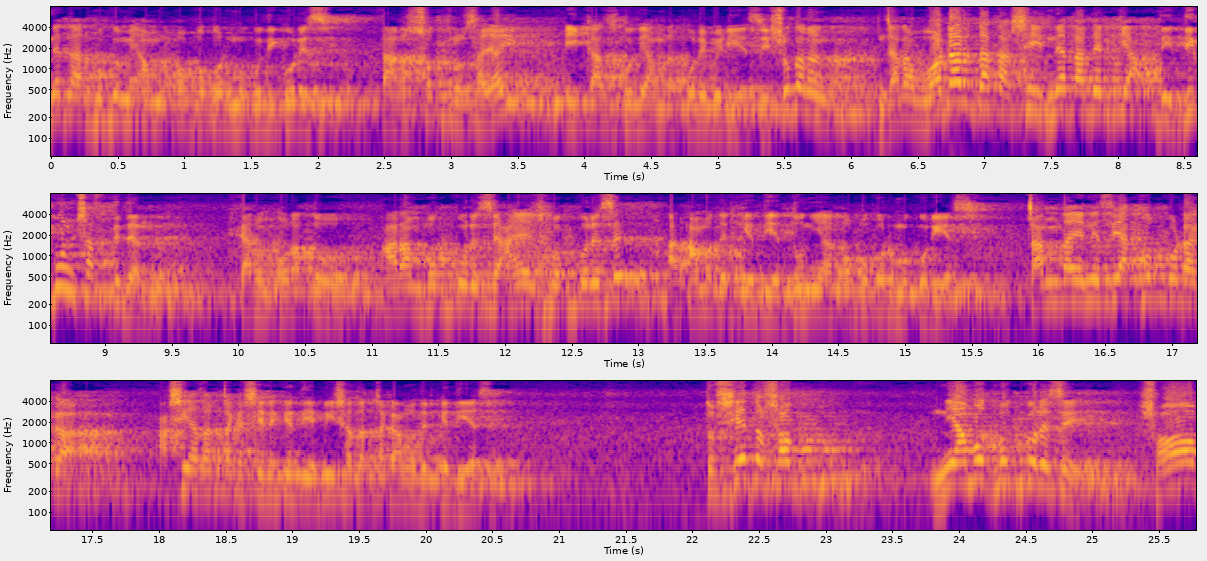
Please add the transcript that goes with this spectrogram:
নেতার হুকুমে আমরা অপকর্মগুলি করেছি। তার ছত্র ছায়াই এই কাজগুলি আমরা করে বেরিয়েছি। সুতরাং যারা অর্ডার দাতা, সেই নেতাদেরকে আপনি দ্বিগুণ শাস্তি দেন। কারণ ওরা তো আরাম ভোগ করেছে আয়েস ভোগ করেছে, আর আমাদেরকে দিয়ে দুনিয়ার অপকর্ম করিয়েছে। চান্দা এনেছে এক লক্ষ টাকা, আশি হাজার টাকা সে রেখে দিয়ে বিশ হাজার টাকা আমাদেরকে দিয়েছে। তো সে তো সব নিয়ামত ভোগ করেছে। সব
